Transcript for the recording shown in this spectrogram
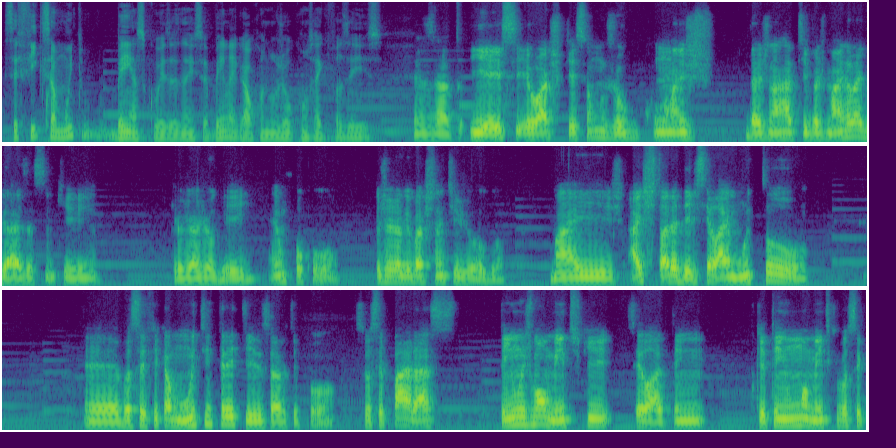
você fixa muito bem as coisas, né? Isso é bem legal quando um jogo consegue fazer isso. Exato. E esse, eu acho que esse é um jogo com umas das narrativas mais legais, assim, que, que eu já joguei. É um pouco. Eu já joguei bastante jogo, mas a história dele, sei lá, é muito. É, você fica muito entretido, sabe? Tipo, se você parar. Tem uns momentos que, sei lá, tem. Porque tem um momento que você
